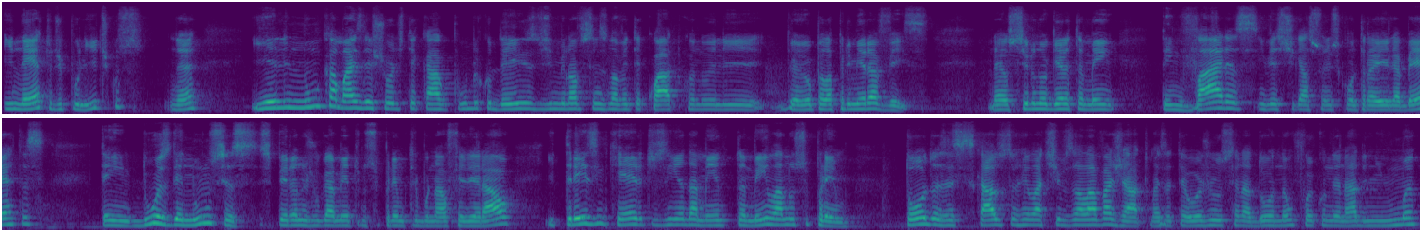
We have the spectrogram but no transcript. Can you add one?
e neto de políticos, né? E ele nunca mais deixou de ter cargo público desde 1994, quando ele ganhou pela primeira vez. Né? O Ciro Nogueira também tem várias investigações contra ele abertas, tem duas denúncias esperando julgamento no Supremo Tribunal Federal e três inquéritos em andamento também lá no Supremo. Todos esses casos são relativos à Lava Jato, mas até hoje o senador não foi condenado em nenhuma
